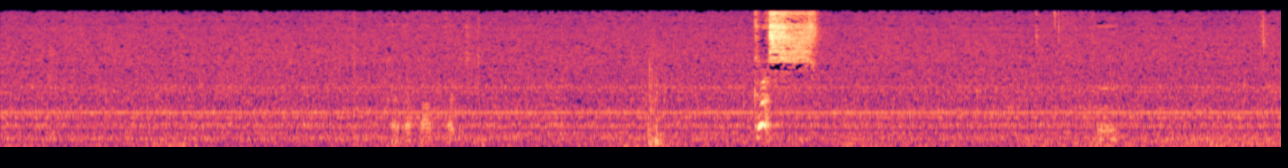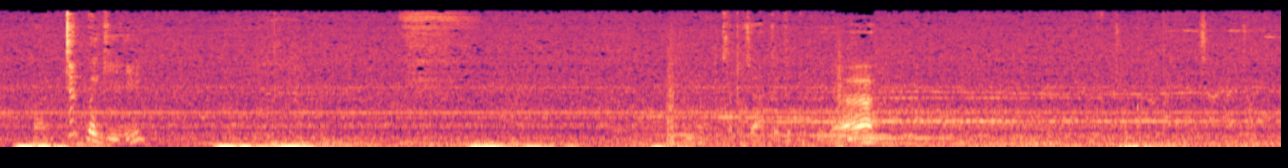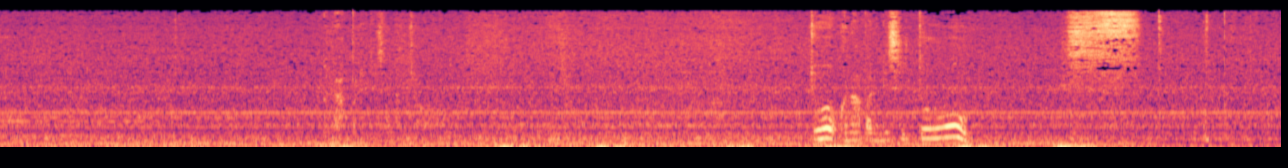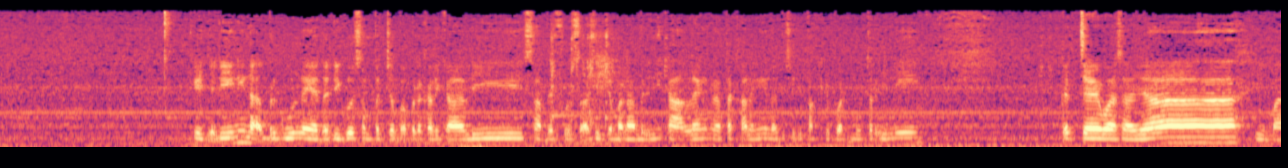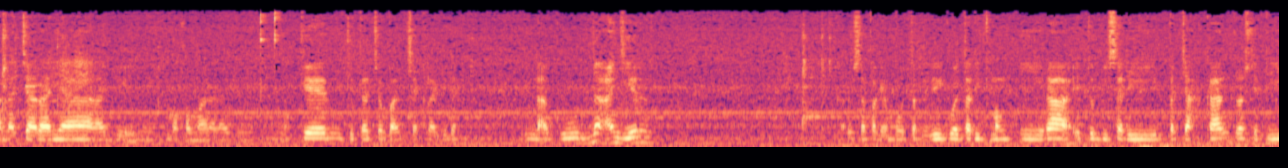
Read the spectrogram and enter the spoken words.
Gas oke. Macet lagi satu jatuh tuh ya kenapa di sana cok cok kenapa di situ Oke, jadi ini tidak berguna ya. Tadi gue sempat coba berkali-kali sampai frustasi cuma ambil ini kaleng. Ternyata kaleng ini nggak bisa dipakai buat muter ini. Kecewa saya. Gimana caranya lagi ini? Mau ke mana lagi? Mungkin kita coba cek lagi deh. Nggak guna anjir. Bisa pakai muter. Jadi gue tadi mengira itu bisa dipecahkan terus jadi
